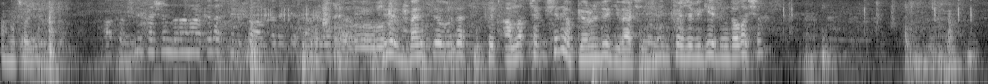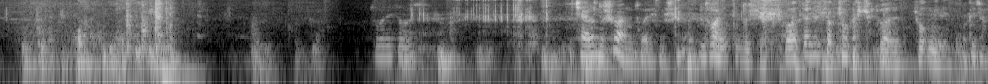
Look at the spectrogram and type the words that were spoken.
Anatolia. Aslında bizi kaşındıran arkadaş seni şu arkadaki. Şimdi ben size burada pek anlatacak bir şey de yok. Görüldüğü gibi her şey. Siz ilk önce bir gezin dolaşın. Tuvaleti var. İçeride duşu var mı tuvaletin içinde? Tuvalette duş yok. Tuvalette duş çok çok küçük tuvalet. Çok mini. Bakacağım.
